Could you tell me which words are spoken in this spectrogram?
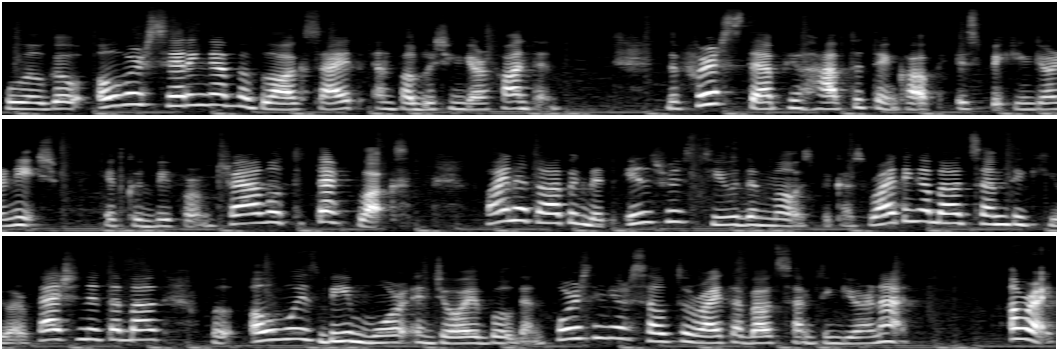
We will go over setting up a blog site and publishing your content. The first step you have to think of is picking your niche. It could be from travel to tech blogs. Find a topic that interests you the most because writing about something you are passionate about will always be more enjoyable than forcing yourself to write about something you're not. Alright,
